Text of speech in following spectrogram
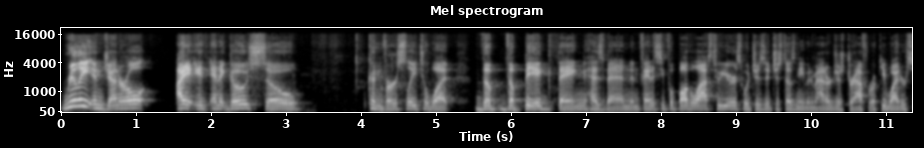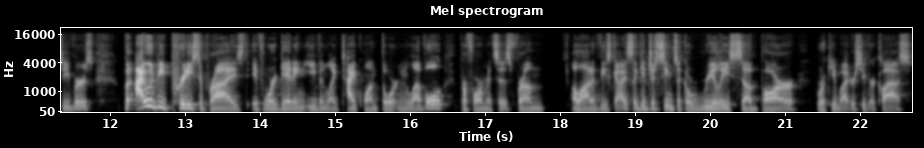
really in general, I it, and it goes so conversely to what the the big thing has been in fantasy football the last two years, which is it just doesn't even matter, just draft rookie wide receivers. But I would be pretty surprised if we're getting even like Tyquan Thornton level performances from a lot of these guys. Like it just seems like a really subpar rookie wide receiver class.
